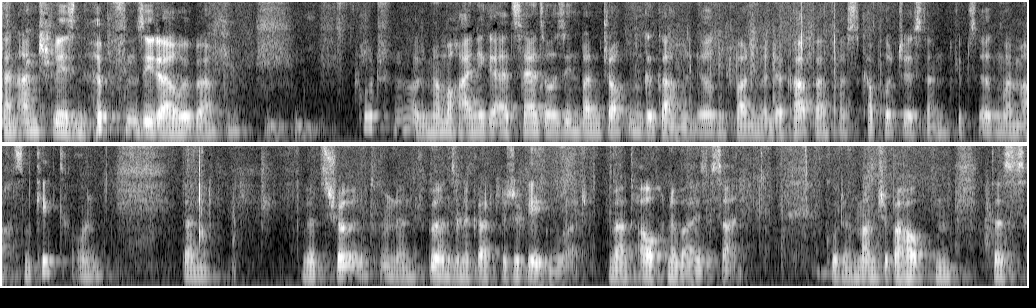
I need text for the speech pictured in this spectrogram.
dann anschließend hüpfen sie darüber. Gut, also wir haben auch einige erzählt, so sind beim Joggen gegangen. Irgendwann, wenn der Körper fast kaputt ist, dann gibt es irgendwann macht einen Kick und dann wird es schön und dann spüren sie eine göttliche Gegenwart. Mag auch eine Weise sein. Gut, und manche behaupten, dass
